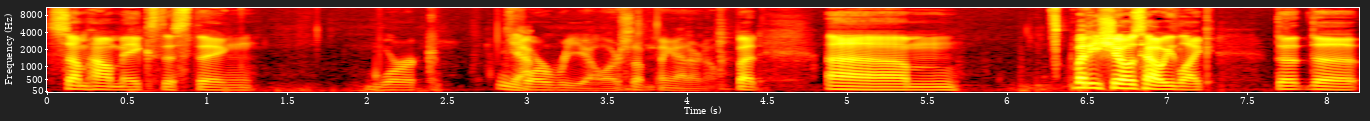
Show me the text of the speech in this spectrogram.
somehow makes this thing work Yeah. for real or something. I don't know, but um, but he shows how he like the the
